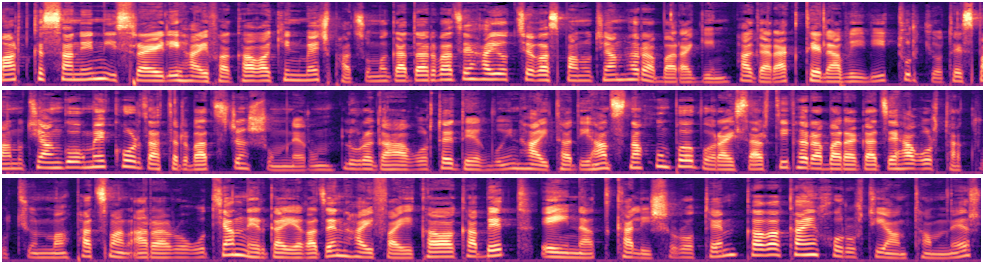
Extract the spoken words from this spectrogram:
Մարտ 20-ին Իսրայելի Հայֆա քաղաքին մեջ բացումը կատարված է հայոց ցեղասպանության հրաբարագին Հագարակ Թել Ավիվի Թուրքիո տեսփանության կողմէ կորզաթրված ճնշումներուն լուրը գահաղորդ է դեղվույն հայտարարի հանձնախումբը որ այս արտիվ հրաբարագած է հաղորդակցությունը բացման արարողության ներկա եղած են Հայֆայի քաղաքապետ Էյնատ Քալիշ Ռոթեմ քաղաքային խորհրդի անդամներ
